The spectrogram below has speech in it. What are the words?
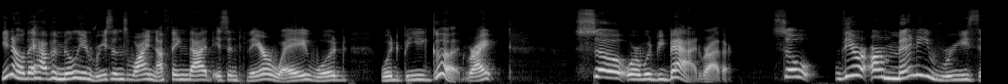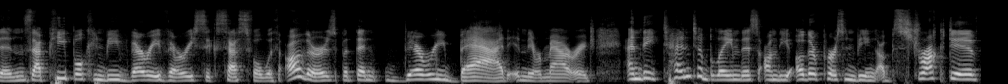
you know they have a million reasons why nothing that isn't their way would would be good, right? So or would be bad rather. So there are many reasons that people can be very, very successful with others, but then very bad in their marriage. And they tend to blame this on the other person being obstructive,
